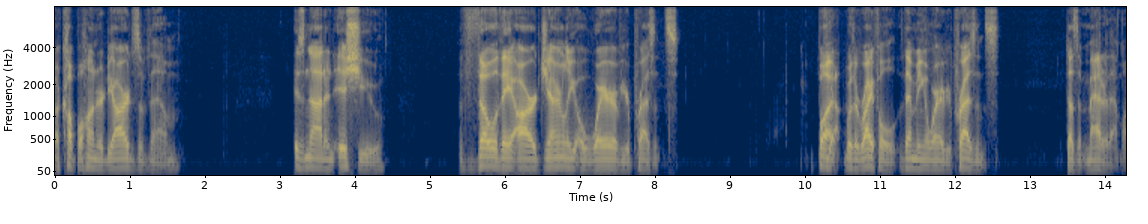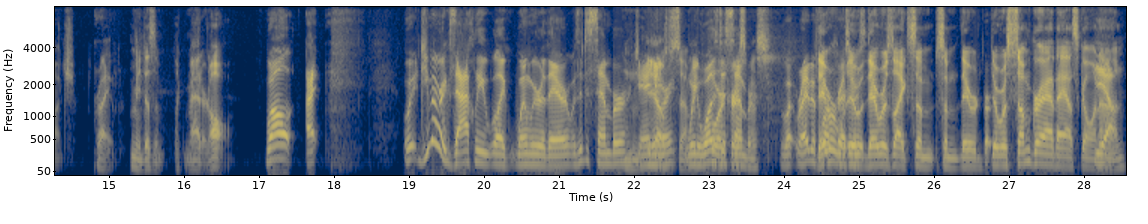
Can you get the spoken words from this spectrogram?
a couple hundred yards of them is not an issue, though they are generally aware of your presence. But Yeah. with a rifle, them being aware of your presence doesn't matter that much. Right. I mean, it doesn't like matter at all. Well, I. Wait, do you remember exactly like when we were there? Was it December, Mhm. Yeah, was January? December. it was before December, Christmas. Right before were, Christmas. it- there was like some some there there was some grab ass going yeah, on.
